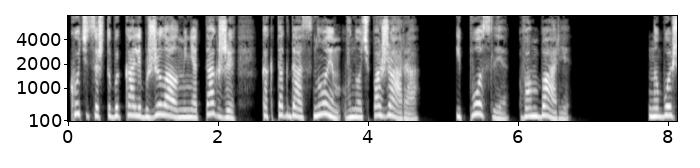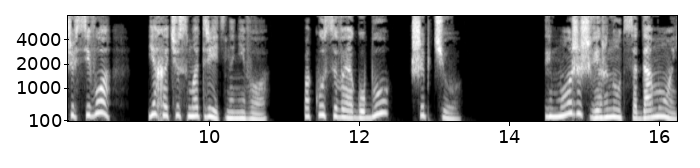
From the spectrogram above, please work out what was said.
Хочется, чтобы Калиб желал меня так же, как тогда с Ноем в ночь пожара. И после, в амбаре. Но больше всего я хочу смотреть на него. Покусывая губу, шепчу. «Ты можешь вернуться домой?»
